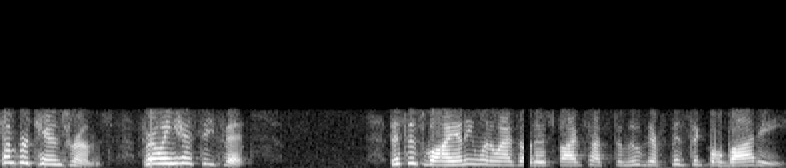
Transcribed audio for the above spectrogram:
Temper tantrums, throwing hissy fits. This is why anyone who has others fives has to move their physical body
